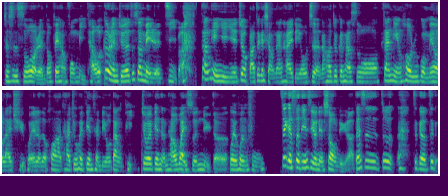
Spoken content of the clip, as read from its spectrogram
就是所有人都非常风靡她。我个人觉得这算美人计吧。仓田爷爷就把这个小男孩留着，然后就跟他说，三年后如果没有来取回了的话，他就会变成流荡品，就会变成他外孙女的未婚夫。这个设定是有点少女了，但是就啊，这个这个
